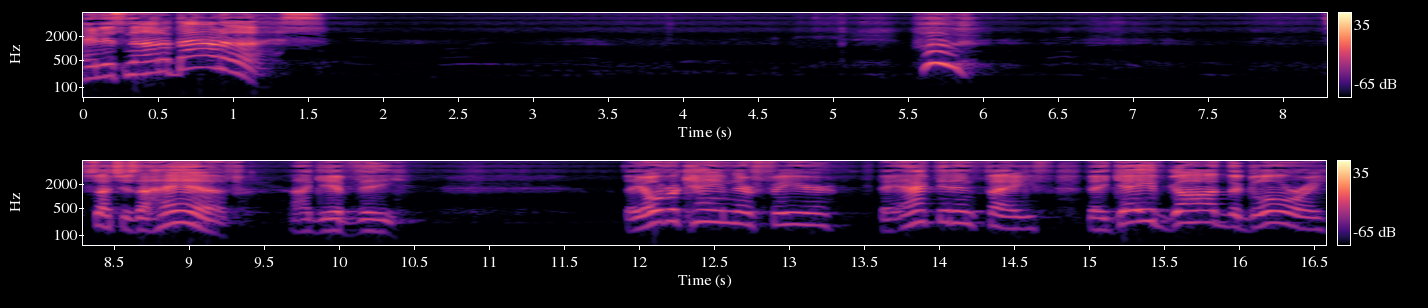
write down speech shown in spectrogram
And it's not about us. Whew. Such as I have, I give thee. They overcame their fear. They acted in faith. They gave God the glory.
